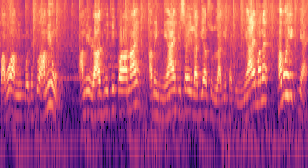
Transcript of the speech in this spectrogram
পাব আমি কৈ দিছোঁ আমিও আমি ৰাজনীতি কৰা নাই, আমি ন্যায় বিচাৰি লাগি আছোঁ, লাগি থাকিম। ন্যায় মানে সামূহিক ন্যায়।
